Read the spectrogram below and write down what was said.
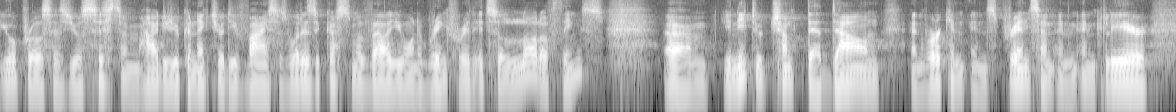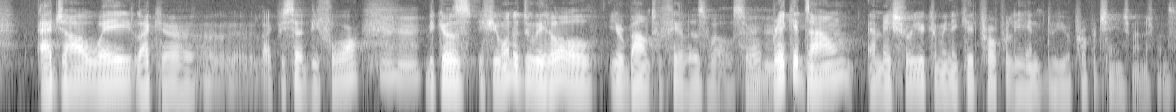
your process, your system. How do you connect your devices? What is the customer value you want to bring for it? It's a lot of things. Um, you need to chunk that down and work in, in sprints and, and, and clear, agile way, like uh, like we said before. Mm -hmm. Because if you want to do it all, you're bound to fail as well. So mm -hmm. break it down and make sure you communicate properly and do your proper change management.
